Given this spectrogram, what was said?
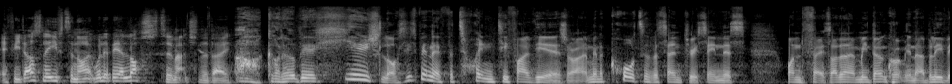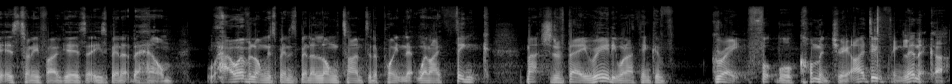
if he does leave tonight, will it be a loss to Match of the Day? Oh, God, it would be a huge loss. He's been there for 25 years, right? I mean, a quarter of a century seeing this one face. I don't know, I mean, don't quote me now. I believe it is 25 years that he's been at the helm. However long it's been, it's been a long time to the point that when I think Match of the Day, really, when I think of great football commentary, I do think Lineker.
